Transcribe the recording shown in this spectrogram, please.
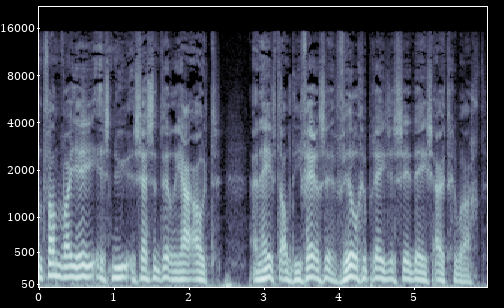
Antoine Wayer is nu 26 jaar oud en heeft al diverse veelgeprezen CD's uitgebracht.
